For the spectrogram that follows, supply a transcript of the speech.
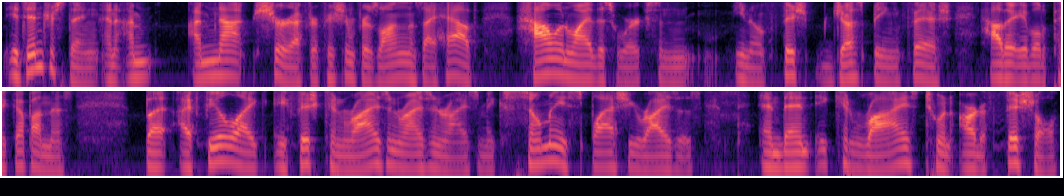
it's interesting. And I'm, I'm not sure after fishing for as long as I have how and why this works and you know fish just being fish how they're able to pick up on this. But I feel like a fish can rise and rise and rise and make so many splashy rises and then it can rise to an artificial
